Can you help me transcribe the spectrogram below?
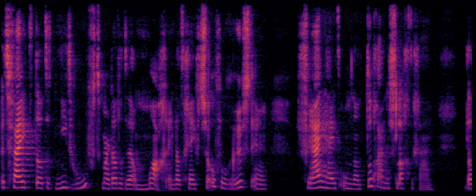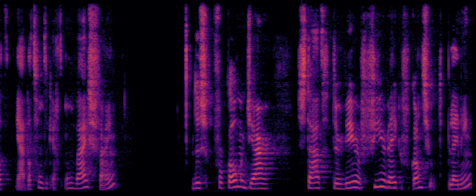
het feit dat het niet hoeft, maar dat het wel mag. En dat geeft zoveel rust en vrijheid om dan toch aan de slag te gaan dat, ja, dat vond ik echt onwijs fijn. Dus voor komend jaar staat er weer vier weken vakantie op de planning.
